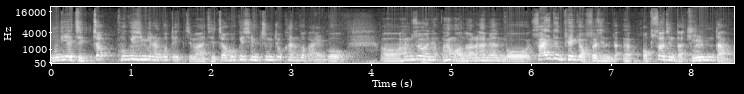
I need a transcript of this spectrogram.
우리의 직접 호기심이란 것도 있지만 직접 호기심 충족하는 거 말고 어, 함수형 언어를 하면 뭐 사이드 이펙이 없어진다, 어, 없어진다, 줄다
